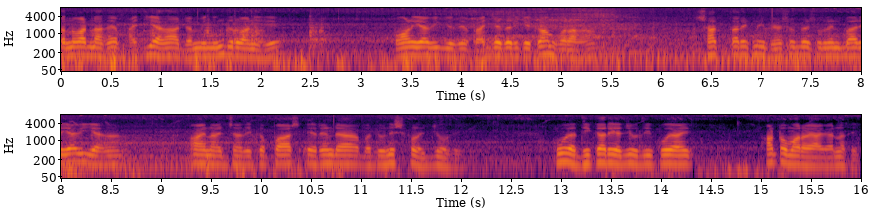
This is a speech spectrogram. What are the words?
કનવાડના છે. ભાજિયાના જમીન ઇન્દરવાની છે. પાણી આવી ગયું છે. ભાજ્ય તરીકે કામ કરા સાત તારીખની ભેંસો ભેંસો લઈને બારી આવી ગયા હતા. એના જ્યાંથી કપાસ એરંડા બધું નિષ્ફળ જ ગયું કોઈ અધિકારી હજુ સુધી કોઈ આંટો મારવા આવ્યા નથી.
